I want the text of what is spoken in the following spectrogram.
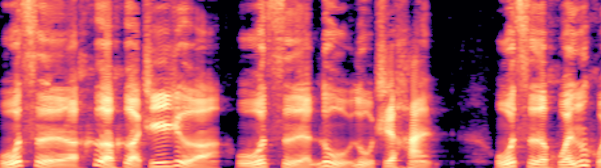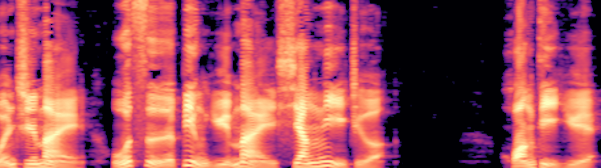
无赐赫赫之热，无赐碌碌之汗，无赐浑浑之脉，无赐病与脉相逆者。皇帝曰：“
